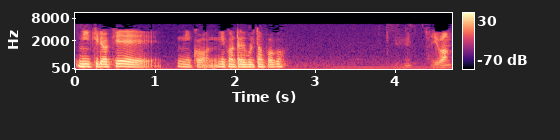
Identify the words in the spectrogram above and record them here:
ni creo que ni con, ni con Red Bull tampoco. Iván.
